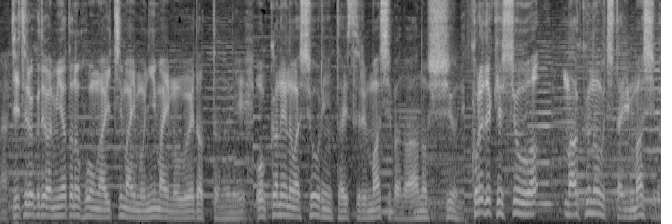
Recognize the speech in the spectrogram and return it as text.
らな。実力では宮田の方が1枚も2枚も上だったのにおっかねえのは勝利に対する真柴のあの執念。これで決勝は幕の内対真柴か。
